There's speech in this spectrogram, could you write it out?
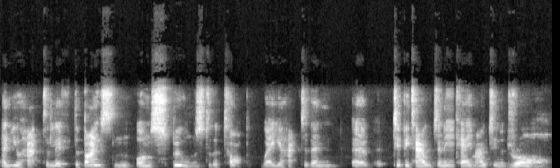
and you had to lift the bison on spoons to the top, where you had to then uh, tip it out and it came out in a drawer.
